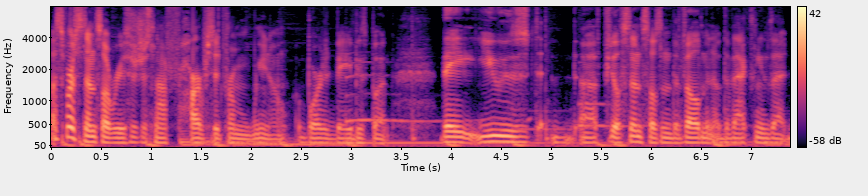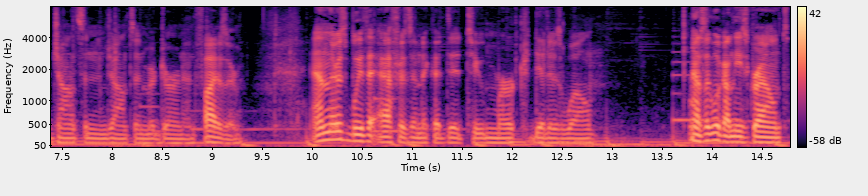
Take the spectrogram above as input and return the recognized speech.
I support stem cell research, It's not harvested from you know aborted babies, but they used uh, fetal stem cells in the development of the vaccines at Johnson and Johnson, Moderna, and Pfizer. And there's belief that AstraZeneca did too. Merck did as well. And I was like, look, on these grounds,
